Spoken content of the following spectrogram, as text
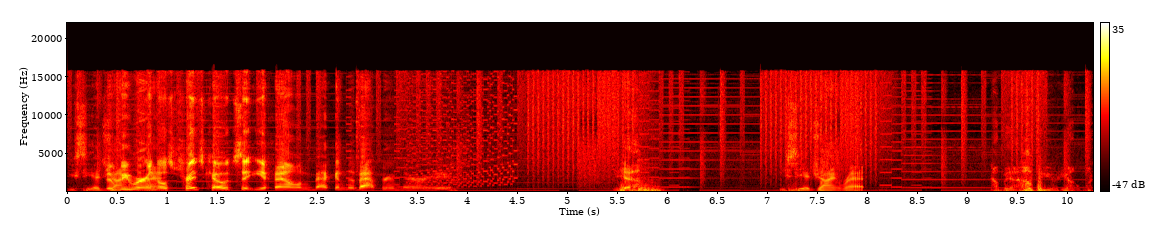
You see a They'll giant be wearing rat. those trench coats that you found back in the bathroom there, eh? Yeah. You see a giant rat. Help me to help you, young one.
